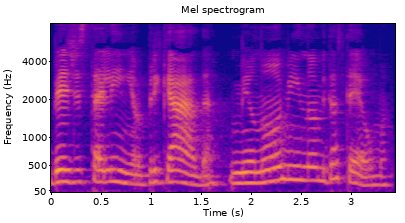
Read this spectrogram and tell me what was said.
Beijo, Estelinha. Obrigada. Meu nome e em nome da Telma.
